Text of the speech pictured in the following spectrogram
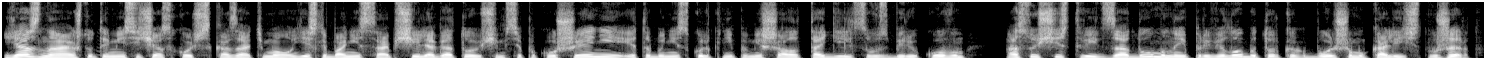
Я знаю, что ты мне сейчас хочешь сказать, мол, если бы они сообщили о готовящемся покушении, это бы нисколько не помешало Тагильцеву с Бирюковым осуществить задуманное и привело бы только к большему количеству жертв.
